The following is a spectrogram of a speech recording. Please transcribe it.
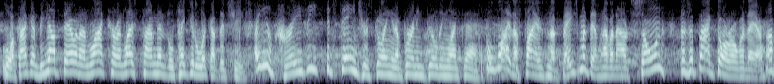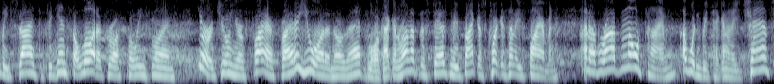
Look, I can be up there and unlock her in less time than it'll take you to look up the chief. Are you crazy? It's dangerous going in a burning building like that. Well, why? The fire's in the basement. They'll have it out soon. There's a back door over there. Well, besides, it's against the law to cross police lines. You're a junior firefighter. You ought to know that. Look, I can run up the stairs and be back as quick as any fireman. I'd have her out in no time. I wouldn't be taking any chance.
